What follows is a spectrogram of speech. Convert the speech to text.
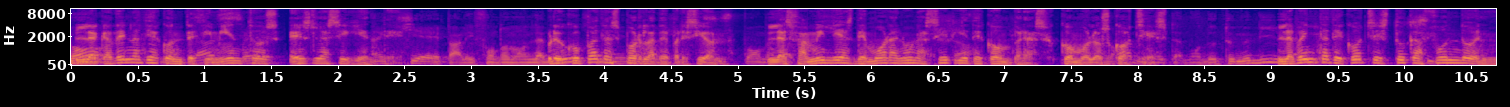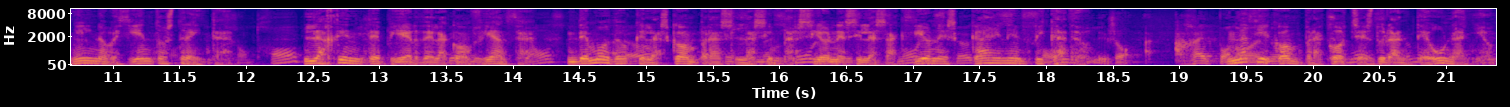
La cadena de acontecimientos es la siguiente. Preocupadas por la depresión, las familias demoran una serie de compras, como los coches. La venta de coches toca fondo en 1930. La gente pierde la confianza, de modo que las compras, las inversiones y las acciones caen en picado. Nadie compra coches durante un año.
